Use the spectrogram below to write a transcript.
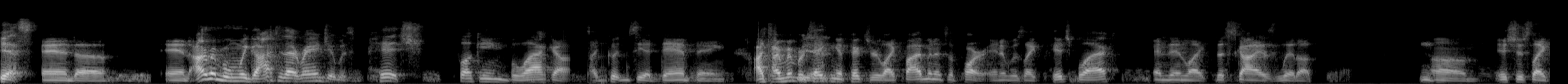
Yes. And uh, and I remember when we got to that range, it was pitch fucking blackout. I couldn't see a damn thing. I, I remember Yeah. taking a picture like five minutes apart, and it was like pitch black, and then like the sky is lit up. Mm. Um, it's just like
